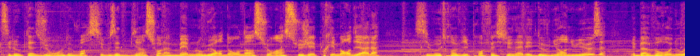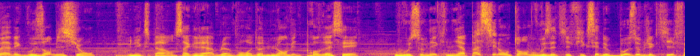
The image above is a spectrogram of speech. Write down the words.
C'est l'occasion de voir si vous êtes bien sur la même longueur d'onde hein, sur un sujet primordial. Si votre vie professionnelle est devenue ennuyeuse, eh ben vous renouez avec vos ambitions. Une expérience agréable vous redonne l'envie de progresser. Vous vous souvenez qu'il n'y a pas si longtemps, vous vous étiez fixé de beaux objectifs.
